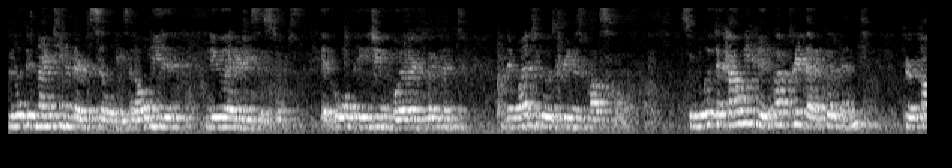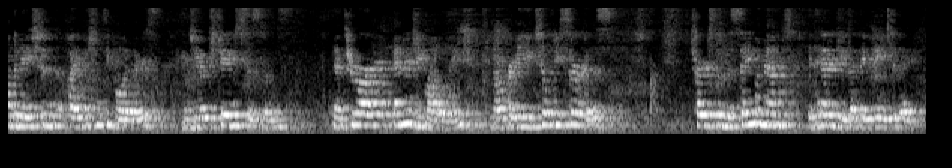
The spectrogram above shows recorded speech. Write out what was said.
we looked at 19 of their facilities that all needed new energy systems. They had old aging boiler equipment, and they wanted to go as green as possible. So we looked at how we could upgrade that equipment through a combination of high efficiency boilers and geo-exchange systems, and through our energy modeling and offering utility service, charge them the same amount in energy that they pay today.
